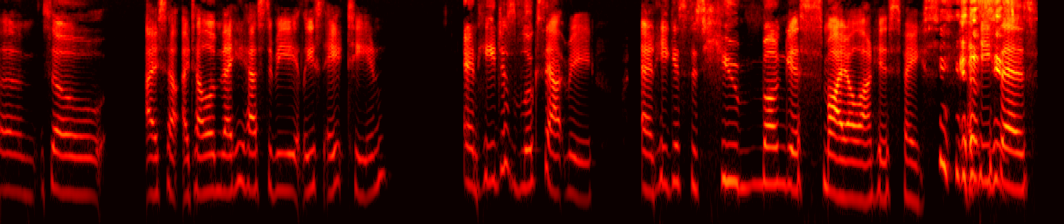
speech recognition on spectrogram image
um. So I tell I tell him that he has to be at least eighteen, and he just looks at me, and he gets this humongous smile on his face, and he says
